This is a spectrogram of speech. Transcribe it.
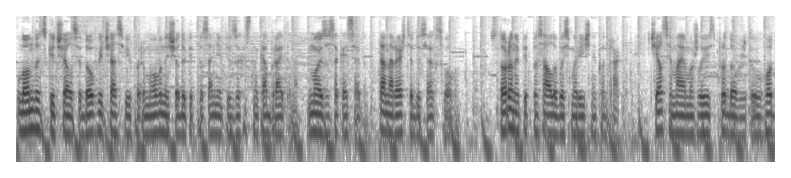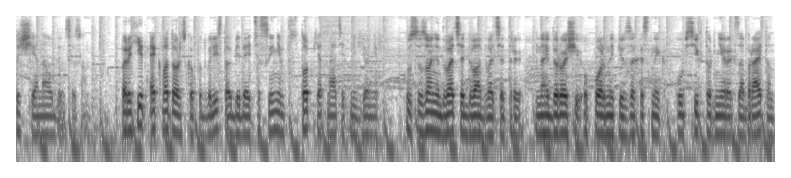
Лондонський Челсі довгий час вів перемовини щодо підписання півзахисника Брайтона Мойзеса Кайседо та нарешті досяг свого. Сторони підписали восьмирічний контракт. Челсі має можливість продовжити угоду ще на один сезон. Перехід еквадорського футболіста обійдеться синім в 115 мільйонів. У сезоні 22-23 найдорожчий опорний півзахисник у всіх турнірах за Брайтон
